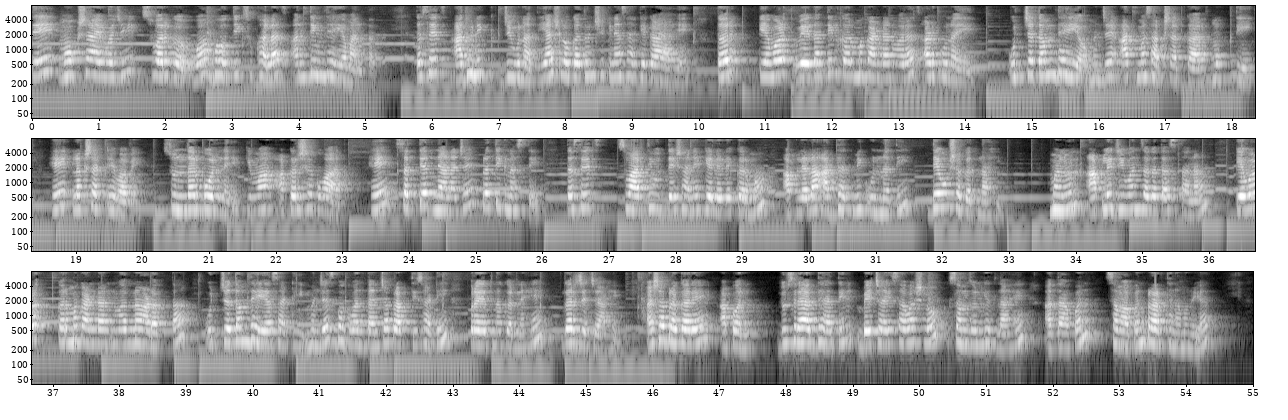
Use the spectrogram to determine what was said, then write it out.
ते मोक्षाऐवजी स्वर्ग व भौतिक सुखालाच अंतिम ध्येय मानतात. तसेच आधुनिक जीवनात या श्लोकातून शिकण्यासारखे काय आहे? तर केवळ वेदातील कर्मकांडांवरच अडकू नये. उच्चतम ध्येय म्हणजे आत्मसाक्षात्कार मुक्ती हे लक्षात ठेवावे. सुंदर बोलणे किंवा आकर्षक वाद हे सत्य ज्ञानाचे प्रतीक नसते. तसेच स्वार्थी उद्देशाने केलेले कर्म आपल्याला आध्यात्मिक उन्नती देऊ शकत नाही. म्हणून आपले जीवन जगत असताना केवळ कर्मकांडांवर न अडकता उच्चतम ध्येयासाठी म्हणजेच भगवंतांच्या प्राप्तीसाठी प्रयत्न करणे हे गरजेचे आहे. अशा प्रकारे आपण दुसऱ्या अध्यायातील बेचाळीसावा श्लोक समजून घेतला आहे. आता आपण समापन प्रार्थना म्हणूयात.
